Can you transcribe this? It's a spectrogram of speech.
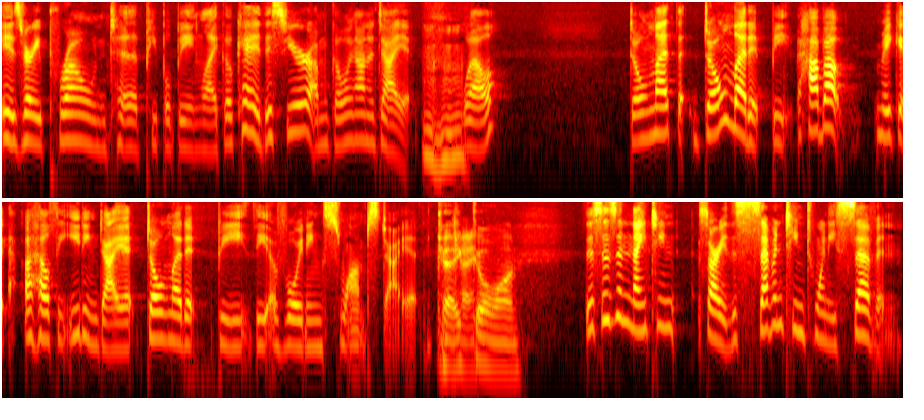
is very prone to people being like, "Okay, this year I'm going on a diet." Mm-hmm. Well, don't let the, don't let it be. How about make it a healthy eating diet? Don't let it be the avoiding swamps diet. Okay, Okay. go on. This is in 19 sorry, this is 1727.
